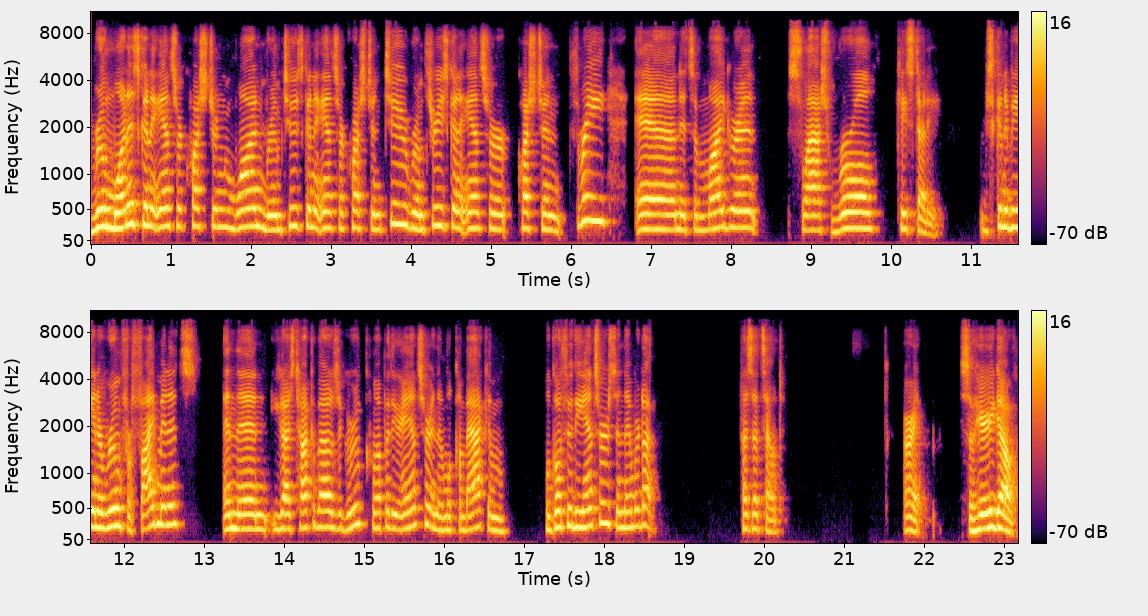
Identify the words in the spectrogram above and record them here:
Room one is going to answer question one. Room two is going to answer question two. Room three is going to answer question three. And it's a migrant slash rural case study. We're just going to be in a room for five minutes. And then you guys talk about as a group, come up with your answer, and then we'll come back and we'll go through the answers and then we're done. How's that sound? All right. So here you go.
